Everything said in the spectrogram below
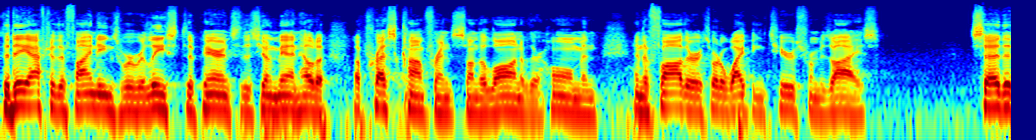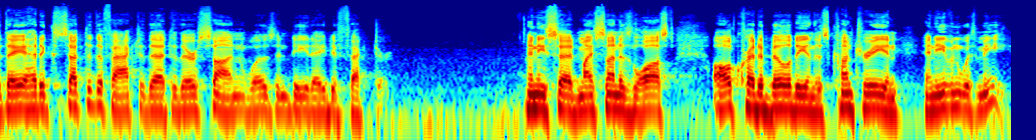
The day after the findings were released, the parents of this young man held a, a, press conference on the lawn of their home, and, and the father, sort of wiping tears from his eyes, said that they had accepted the fact that their son was indeed a defector. And he said, My son has lost all credibility in this country and, and even with me.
